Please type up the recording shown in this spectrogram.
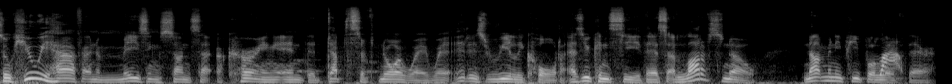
So here we have an amazing sunset occurring in the depths of Norway where it is really cold. As you can see, there's a lot of snow. Not many people wow. live there.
